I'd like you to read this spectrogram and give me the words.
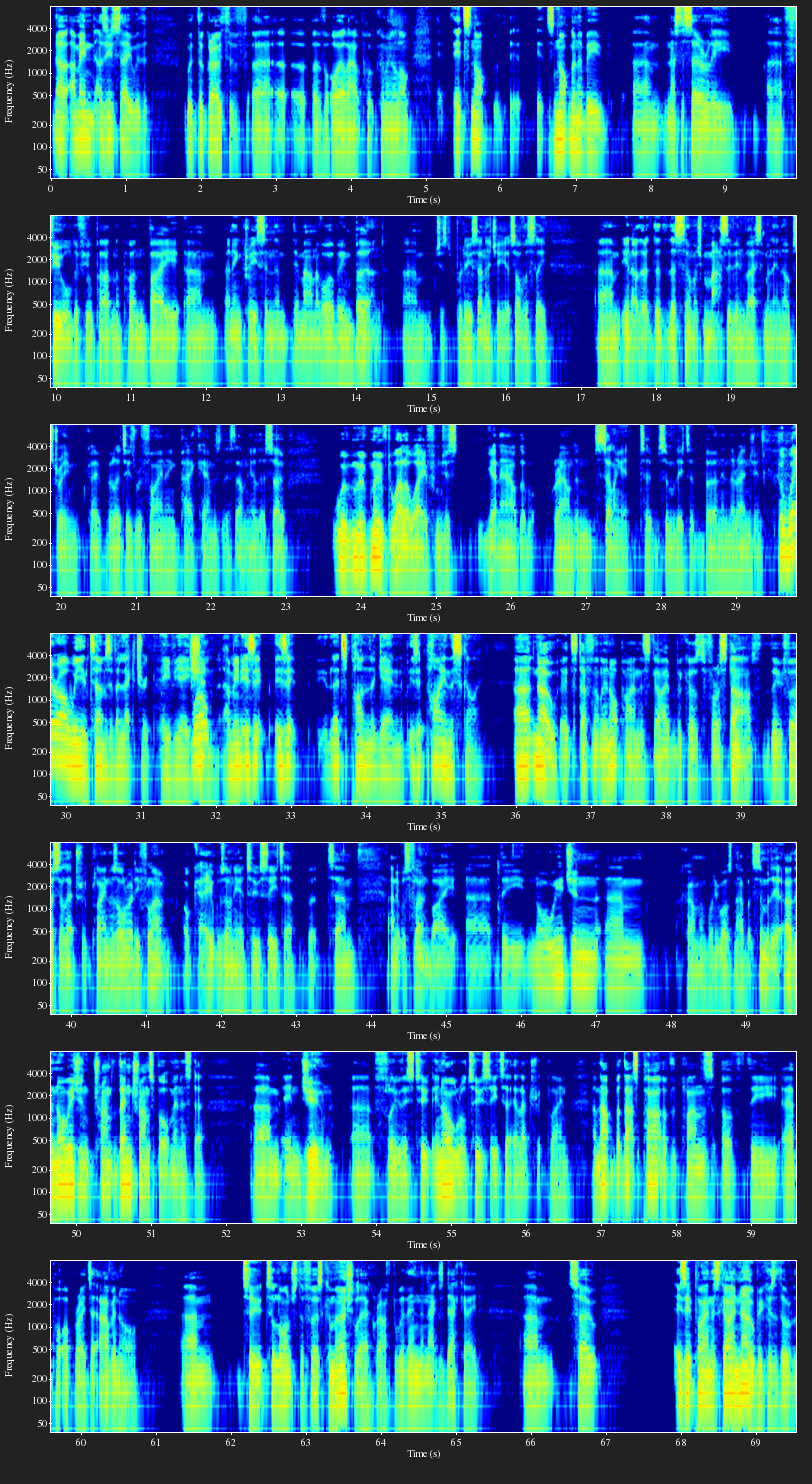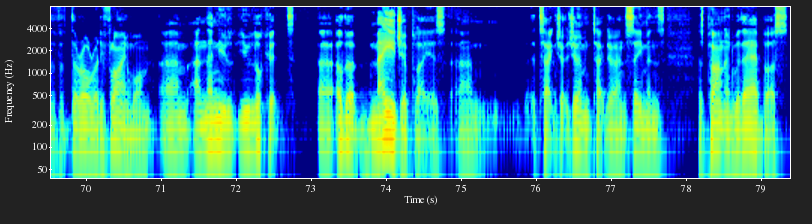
no. I mean, as you say, with with the growth of uh of oil output coming along, it's not it's not going to be um, necessarily uh, fueled, if you'll pardon the pun, by um, an increase in the, the, amount of oil being burned um, just to produce energy. It's obviously, um, you know, the, the, there's so much massive investment in upstream capabilities, refining, petchems, this, that, and the other. So we've, we've moved well away from just getting out the ground and selling it to somebody to burn in their engine. But where are we in terms of electric aviation? Well, I mean, is it is it? Let's pun again. Is it pie in the sky? Uh, no, it's definitely not pie in the sky because, for a start, the first electric plane has already flown. Okay, it was only a two-seater, but um, and it was flown by uh, the Norwegian. Um, I can't remember what he was now, but somebody, uh, the Norwegian trans- then transport minister, um, in June uh, flew this two, inaugural two-seater electric plane, and that. But that's part of the plans of the airport operator Avinor um, to to launch the first commercial aircraft within the next decade. Um, so, is it pie in the sky? No, because they're, they're already flying one. Um, and then you you look at uh, other major players. Um, tech, German tech giant Siemens has partnered with Airbus,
